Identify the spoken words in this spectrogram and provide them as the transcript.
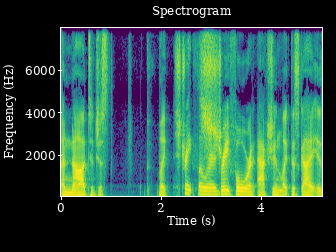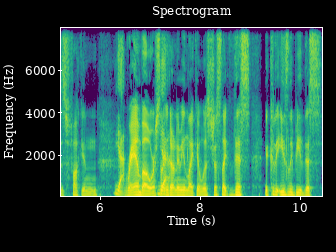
a nod to just like Straightforward. straightforward action. Like this guy is fucking yeah. Rambo or something. Yeah. You know what I mean? Like it was just like this. It could easily be this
